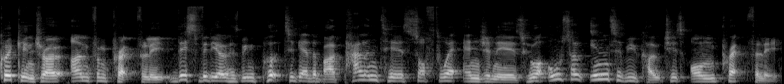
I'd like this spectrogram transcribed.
Quick intro, I'm from Prepfully. This video has been put together by Palantir software engineers who are also interview coaches on Prepfully.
